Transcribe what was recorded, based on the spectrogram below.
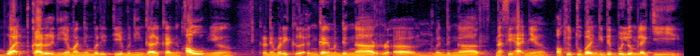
buat perkara ni yang mana dia meninggalkan kaumnya kerana mereka enggan mendengar um, mendengar nasihatnya. Waktu tu baginda belum lagi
